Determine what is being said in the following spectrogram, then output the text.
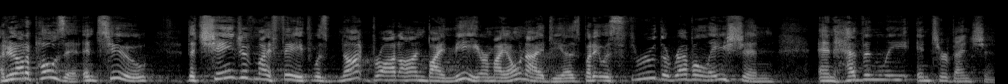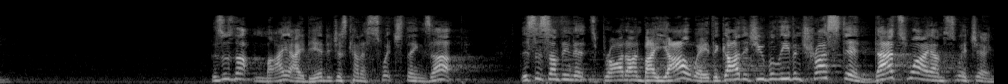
I do not oppose it. And two, the change of my faith was not brought on by me or my own ideas, but it was through the revelation and heavenly intervention. This was not my idea to just kind of switch things up. This is something that's brought on by Yahweh, the God that you believe and trust in. That's why I'm switching.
